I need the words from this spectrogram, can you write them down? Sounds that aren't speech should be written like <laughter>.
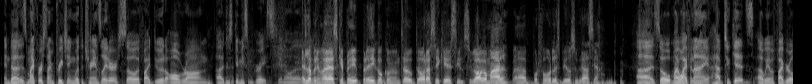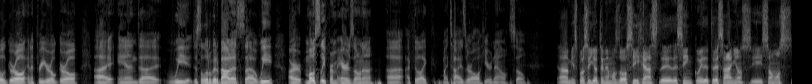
And uh, this is my first time preaching with a translator, so if I do it all wrong, uh, just give me some grace. You know. Es la primera vez que predico con un traductor, así que si, si lo hago mal, ah, por favor les pido su gracia. <laughs> Uh, so my wife and I have two kids. Uh, we have a five-year-old girl and a three-year-old girl. Uh, and uh, we just a little bit about us. Uh, we are mostly from Arizona. I feel like my ties are all here now. So mi esposa y yo tenemos dos hijas de, de cinco y de tres años y somos,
